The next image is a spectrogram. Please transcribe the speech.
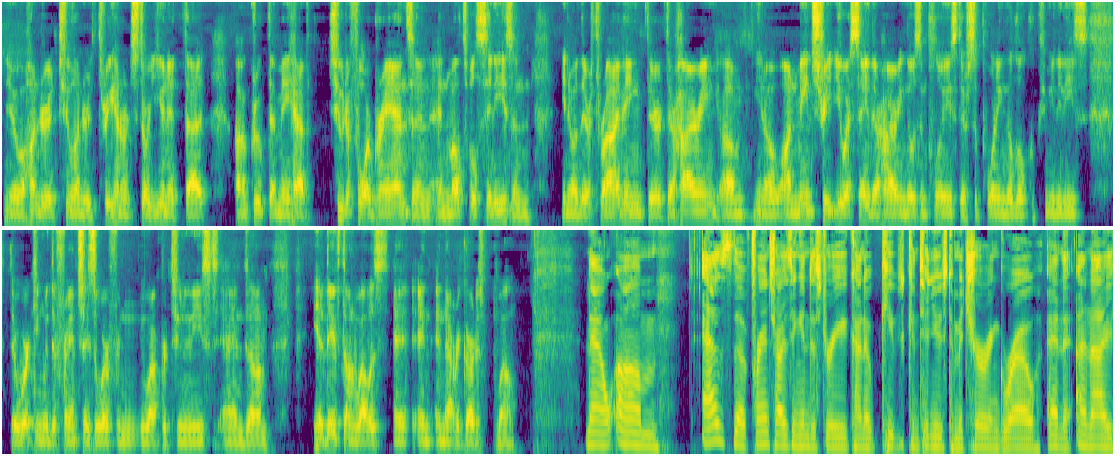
you know 100 200 300 store unit that a group that may have two to four brands and, and multiple cities and you know they're thriving they're they're hiring um, you know on main street usa they're hiring those employees they're supporting the local communities they're working with the franchisor for new opportunities and um, yeah they've done well as in, in that regard as well. Now um, as the franchising industry kind of keeps continues to mature and grow and and I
